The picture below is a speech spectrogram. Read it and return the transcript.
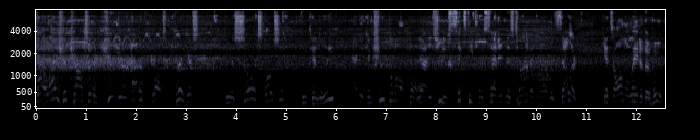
for Elijah Johnson, a junior out of Las Vegas. He is so explosive, he can leap, and he can shoot the long ball. Yeah, he's shooting 60% in this tournament now. But Zeller gets all the way to the hoop.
